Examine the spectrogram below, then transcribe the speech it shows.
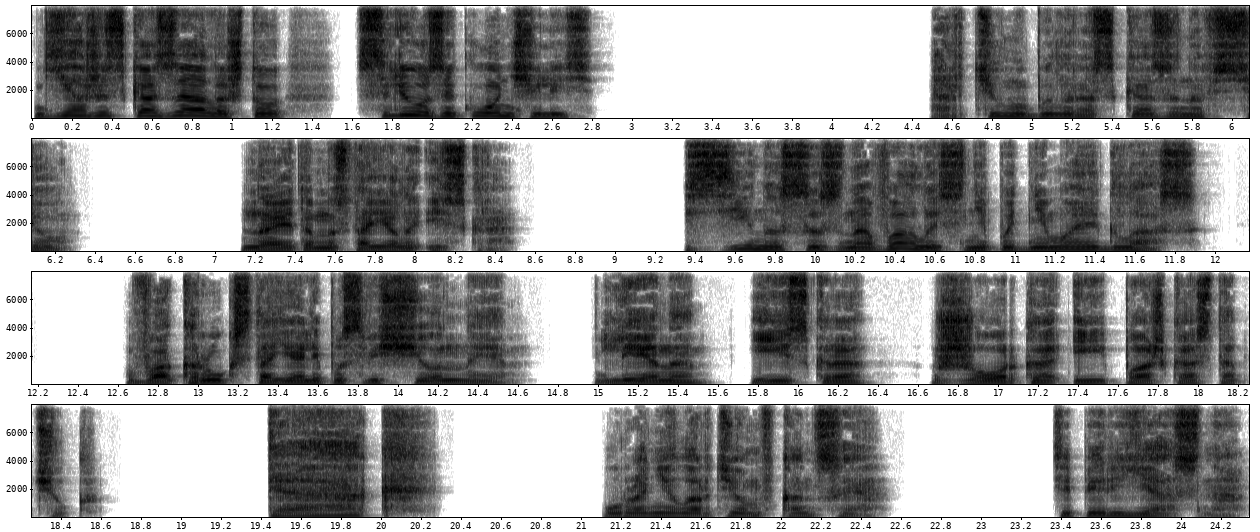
«Я же сказала, что Слезы кончились. Артему было рассказано все. На этом настояла искра. Зина сознавалась, не поднимая глаз. Вокруг стояли посвященные — Лена, Искра, Жорка и Пашка Остапчук. «Так», — уронил Артем в конце, — «теперь ясно.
